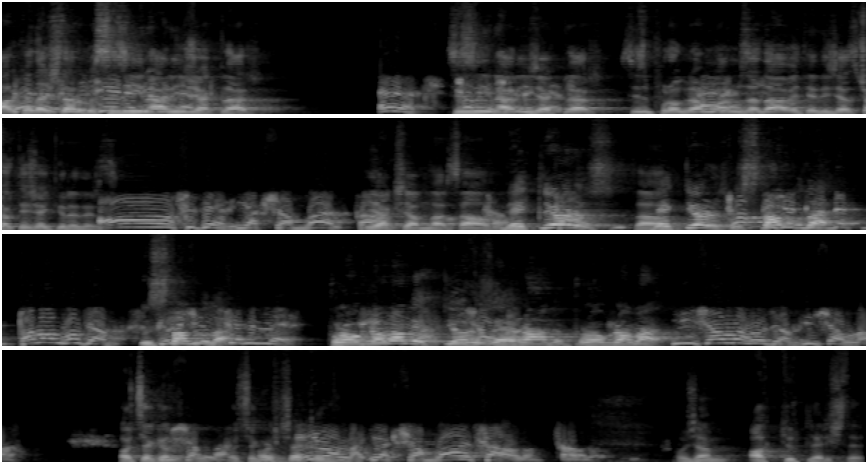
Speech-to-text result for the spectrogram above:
Arkadaşlarımız sizi yine arayacaklar. Evet. Sizi yine arayacaklar. Sizi programlarımıza davet edeceğiz. Çok teşekkür ederiz. Aa süper. İyi akşamlar. Sağ İyi akşamlar. Sağ olun. Bekliyoruz. Sağ olun. Bekliyoruz Çok İstanbul'a. Tamam hocam. İstanbul'a. Programa Eyvallah, bekliyoruz inşallah. Zehra Hanım. Programa. İnşallah hocam. inşallah. Hoşçakalın. İnşallah. Hoşçakalın. Hoşça- Hoşçakalın. Eyvallah. İyi akşamlar. Sağ olun. Sağ olun. Hocam Aktürkler işte.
